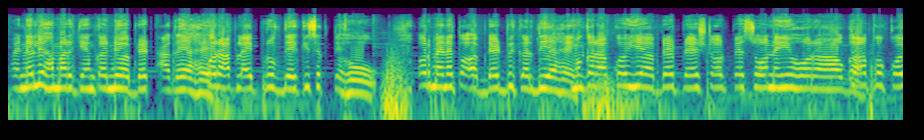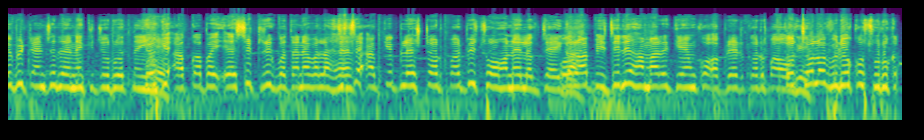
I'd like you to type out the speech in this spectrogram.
फाइनली हमारे गेम का न्यू अपडेट आ गया है। और आप लाइव प्रूफ देख ही सकते हो। और मैंने तो अपडेट भी कर दिया है। मगर आपको ये अपडेट प्ले स्टोर पे शो नहीं हो रहा होगा। तो आपको कोई भी टेंशन लेने की ज़रूरत नहीं क्योंकि है। क्योंकि आपका भाई ऐसी ट्रिक बताने वाला है। जिससे आपके प्ले स्टोर पर भी शो होने लग जाएगा। और आप इजीली हमारे गेम को अपडेट कर पाओ तो चलो वीडियो को शुरू कर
